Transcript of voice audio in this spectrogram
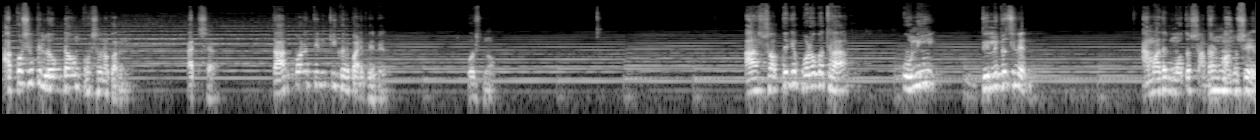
আকস্মাতে লকডাউন ঘোষণা করেন। আচ্ছা তারপরে তিনি কি করে বাড়ি ফিরবেন? প্রশ্ন। আর সব থেকে বড় কথা, উনি দিল্লিতে ছিলেন। আমাদের মতো সাধারণ মানুষের,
